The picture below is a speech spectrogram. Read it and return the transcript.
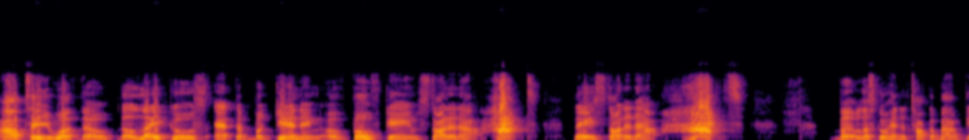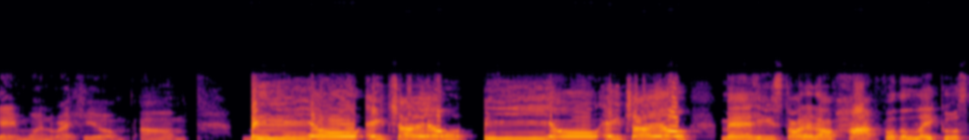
I'll tell you what, though. The Lakers at the beginning of both games started out hot. They started out hot but let's go ahead and talk about game one right here. Um, B O H I O B O H I O. Man, he started off hot for the Lakers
